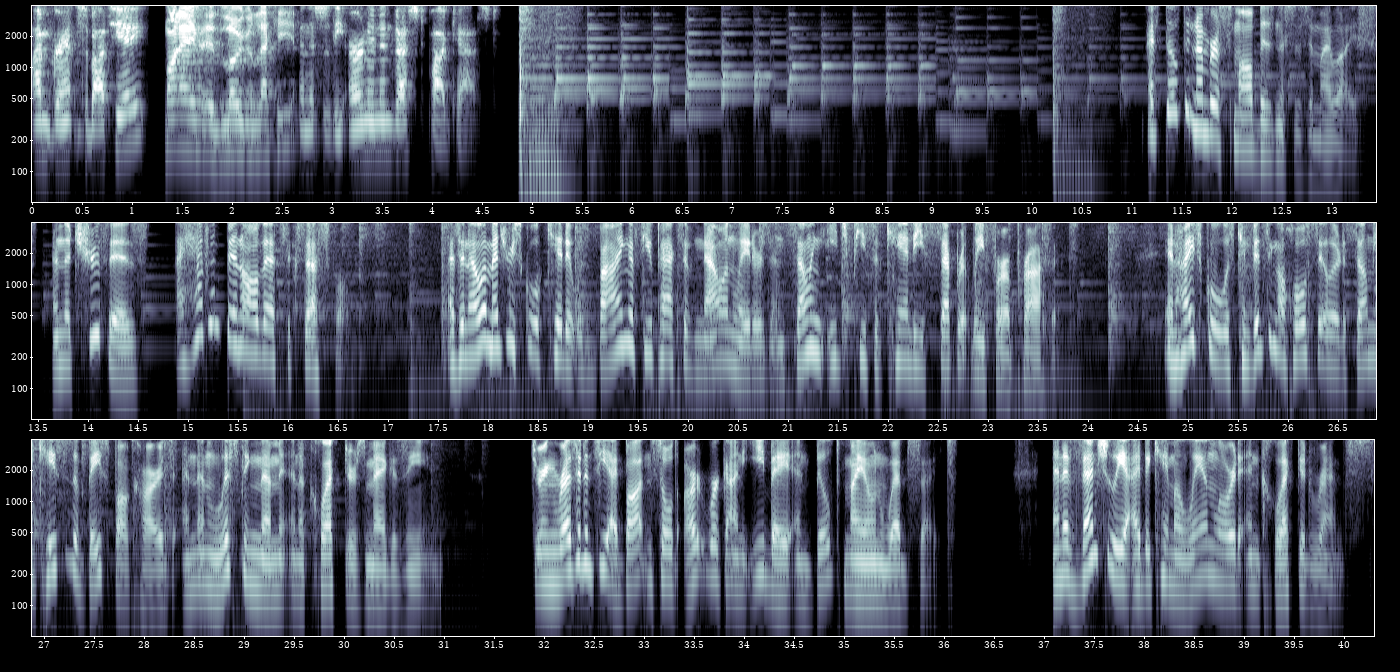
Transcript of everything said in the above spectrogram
I'm Grant Sabatier. My name is Logan Leckie. And this is the Earn and Invest podcast. I've built a number of small businesses in my life, and the truth is, I haven't been all that successful. As an elementary school kid, it was buying a few packs of now and laters and selling each piece of candy separately for a profit. In high school, was convincing a wholesaler to sell me cases of baseball cards and then listing them in a collector's magazine. During residency, I bought and sold artwork on eBay and built my own website. And eventually, I became a landlord and collected rents.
